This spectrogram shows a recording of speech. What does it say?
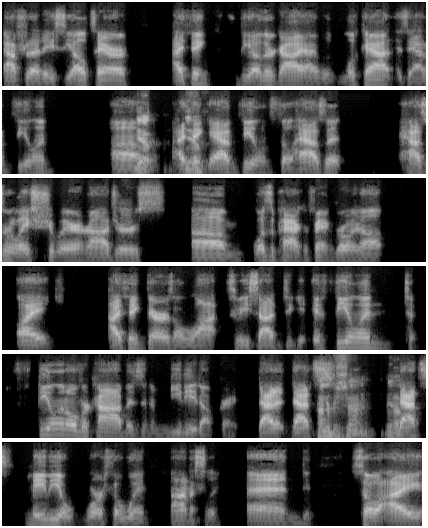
after that ACL tear. I think the other guy I would look at is Adam Thielen. Um, yep. I yep. think Adam Thielen still has it has a relationship with Aaron Rodgers, um, was a Packer fan growing up. Like, I think there's a lot to be said to get if Thielen to, Thielen over Cobb is an immediate upgrade. That that's hundred percent. That's maybe a worth a win, honestly. And so I,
